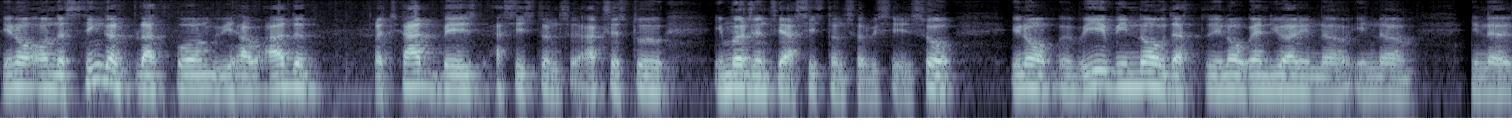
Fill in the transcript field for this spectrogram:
you know on a single platform we have added a chat based assistance access to emergency assistance services so you know we we know that you know when you are in a in a in a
